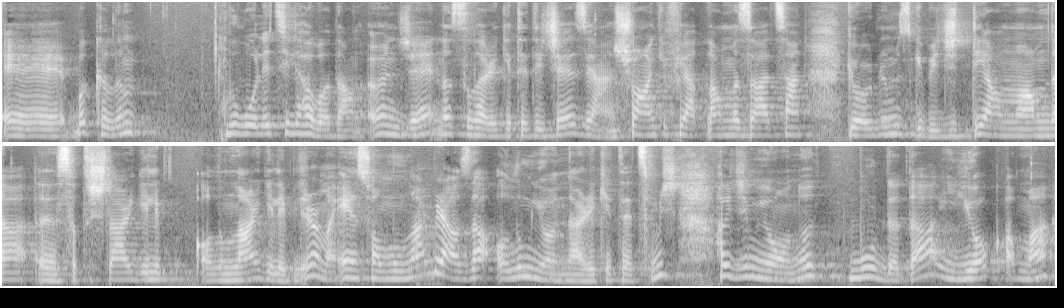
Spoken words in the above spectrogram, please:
Ee, bakalım bu volatil havadan önce nasıl hareket edeceğiz? Yani şu anki fiyatlanma zaten gördüğümüz gibi ciddi anlamda e, satışlar gelip alımlar gelebilir ama en son bunlar biraz daha alım yönlü hareket etmiş. Hacim yoğunluğu burada da yok ama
